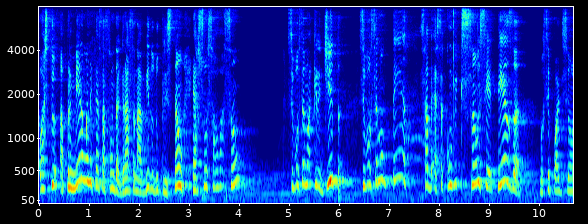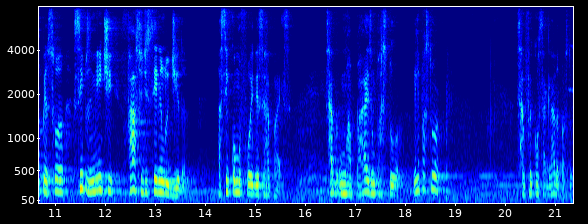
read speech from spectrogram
eu acho que a primeira manifestação da graça na vida do cristão é a sua salvação. Se você não acredita, se você não tem, sabe, essa convicção e certeza, você pode ser uma pessoa simplesmente fácil de ser iludida, assim como foi desse rapaz. Sabe, um rapaz, um pastor. Ele é pastor. Sabe, foi consagrado a pastor.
